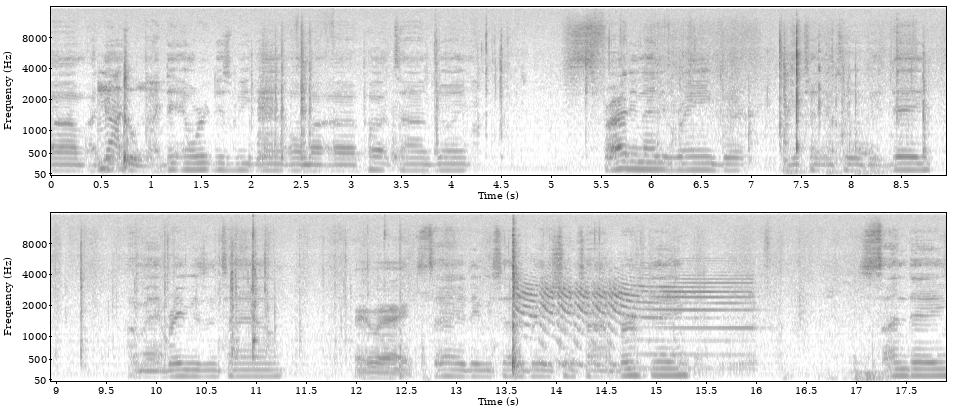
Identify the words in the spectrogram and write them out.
Um, I, didn't. I didn't work this weekend on my uh, part-time joint. Friday night it rained, but it turned into a good day. I'm Ravens in town. Right, right. Saturday we celebrated Showtime birthday. Sunday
